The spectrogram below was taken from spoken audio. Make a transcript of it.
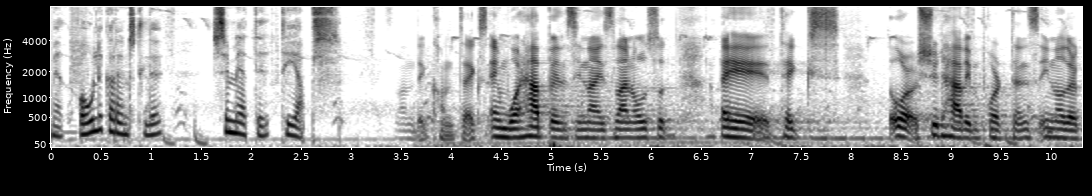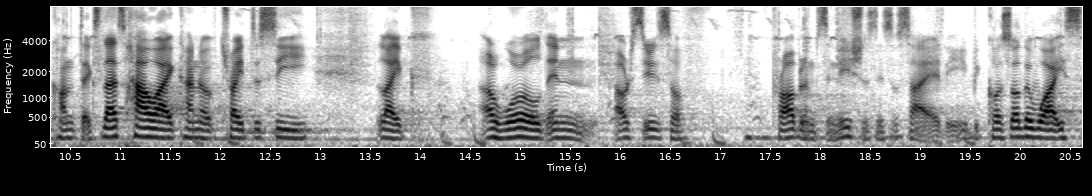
með ólíka reynslu sem metið til japs. And what happens in Iceland also uh, takes or should have importance in other contexts. That's how I kind of try to see like our world and our series of problems and issues in society because otherwise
